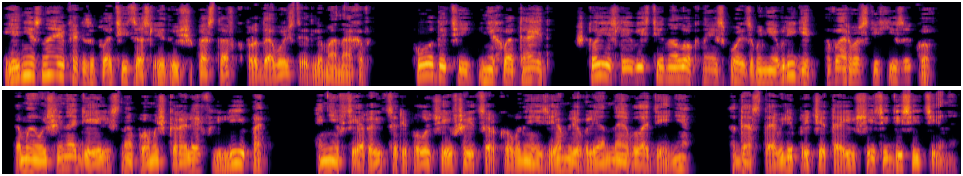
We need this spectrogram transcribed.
Я не знаю, как заплатить за следующую поставку продовольствия для монахов. Податей не хватает. Что если ввести налог на использование в Риге варварских языков? Мы очень надеялись на помощь короля Филиппа, не все рыцари, получившие церковные земли в ленное владение, доставили причитающиеся десятины.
